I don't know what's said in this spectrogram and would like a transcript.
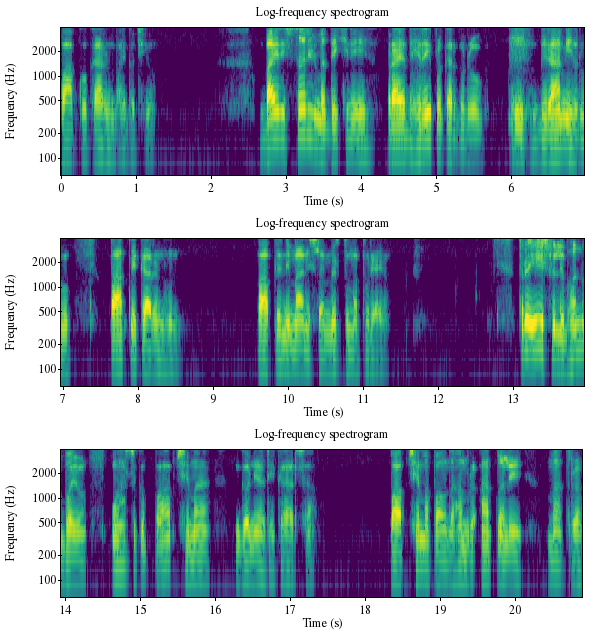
पापको कारण भएको थियो। बाहिरी शरीरमा देखिने प्राय धेरै प्रकारको रोग बिरामीहरू पापकै कारण हुन्। पापले नै मानिसलाई मृत्युमा पुर्यायो। तर यसुले भन्नुभयो उहाँसँग पाप क्षमा गर्ने अधिकार छ। पाप क्षमा पाउँदा हाम्रो आत्माले मात्र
